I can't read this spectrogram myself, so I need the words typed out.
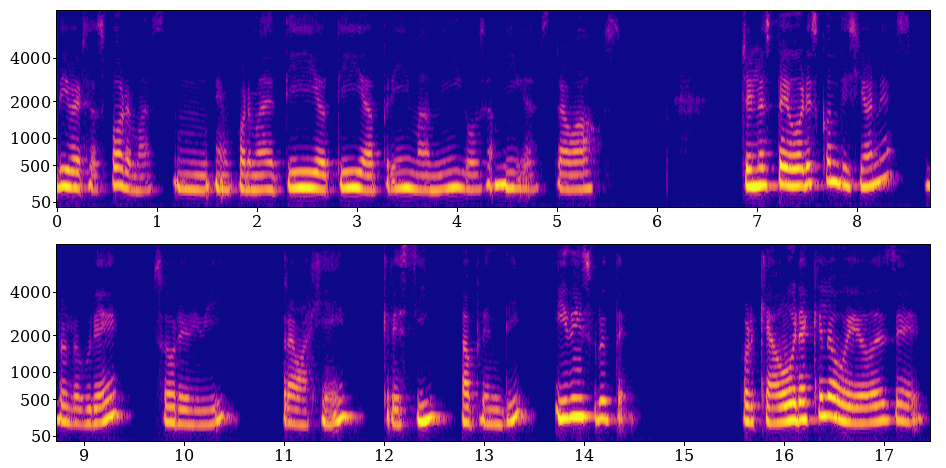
diversas formas, mm, en forma de tío, tía, prima, amigos, amigas, trabajos. Yo en las peores condiciones lo logré, sobreviví, trabajé, crecí, aprendí y disfruté. Porque ahora que lo veo desde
